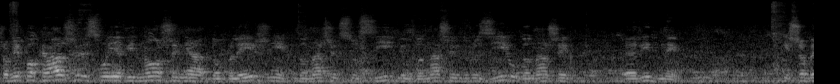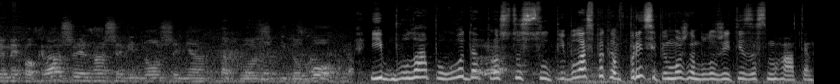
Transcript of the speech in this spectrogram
щоб ми покращили своє відношення до ближніх, до наших сусідів, до наших друзів, до наших е, рідних. І щоб ми покращили наше відношення також і до Бога. І була погода просто суп. І була спека, в принципі, можна було вже йти засмагати.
